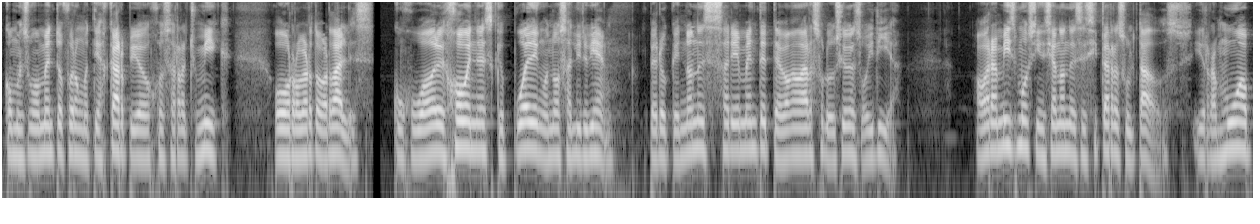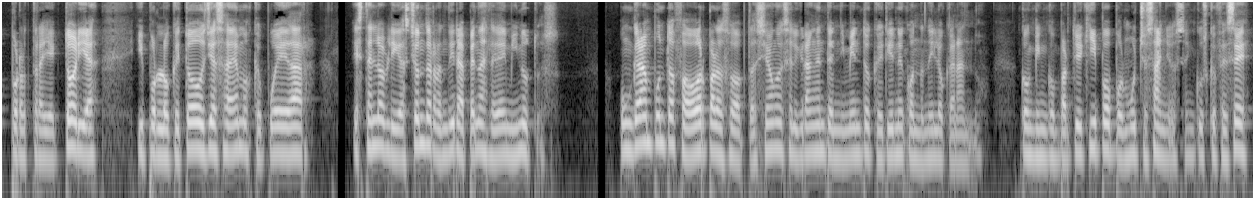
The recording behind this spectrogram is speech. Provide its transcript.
como en su momento fueron Matías Carpio, José Rachumic o Roberto Verdales, con jugadores jóvenes que pueden o no salir bien, pero que no necesariamente te van a dar soluciones hoy día. Ahora mismo Cienciano necesita resultados, y Ramúa por trayectoria y por lo que todos ya sabemos que puede dar, está en la obligación de rendir apenas le dé minutos. Un gran punto a favor para su adaptación es el gran entendimiento que tiene con Danilo Carando, con quien compartió equipo por muchos años en Cusco FC,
